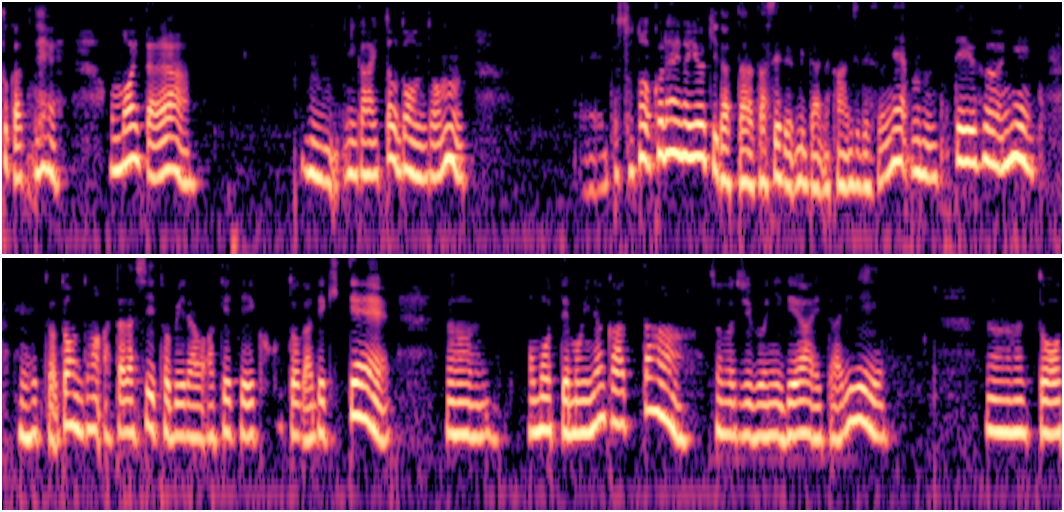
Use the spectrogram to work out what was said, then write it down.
とかって思えたら、うん、意外とどんどん、えーと、そのくらいの勇気だったら出せるみたいな感じですね。うん、っていうふうに、えーと、どんどん新しい扉を開けていくことができて、うん、思ってもいなかったその自分に出会えたりうんと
